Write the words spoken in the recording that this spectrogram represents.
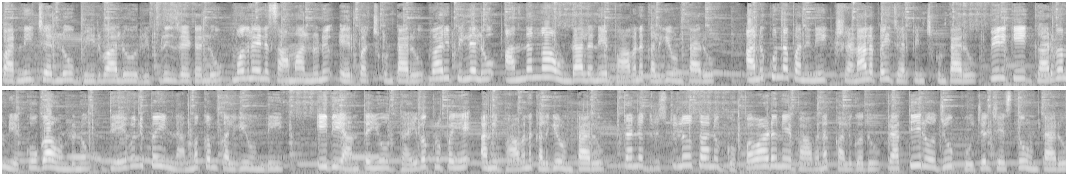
ఫర్నిచర్లు బీర్వాలు రిఫ్రిజిరేటర్లు మొదలైన సామాన్లను ఏర్పరచుకుంటారు. వారి పిల్లలు అందంగా ఉండాలనే భావన కలిగి ఉంటారు. అనుకున్న పనిని క్షణాలపై జరిపించుకుంటారు. వీరికి గర్వం ఎక్కువగా ఉండును. దేవునిపై నమ్మకం కలిగి ఉండి ఇది అంతయు దైవకృపయే అని భావన కలిగి ఉంటారు. తన దృష్టిలో తాను గొప్పవాడనే భావన కలుగదు. ప్రతిరోజు పూజలు చేస్తూ ఉంటారు.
